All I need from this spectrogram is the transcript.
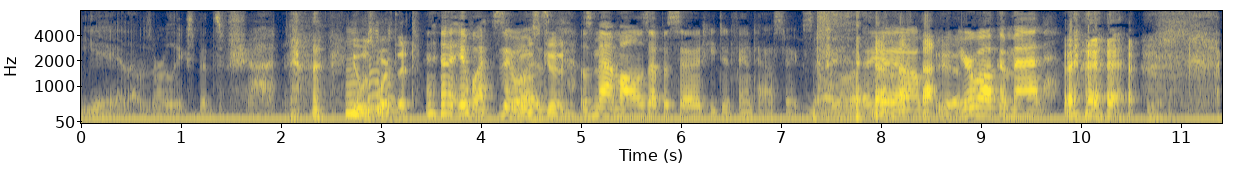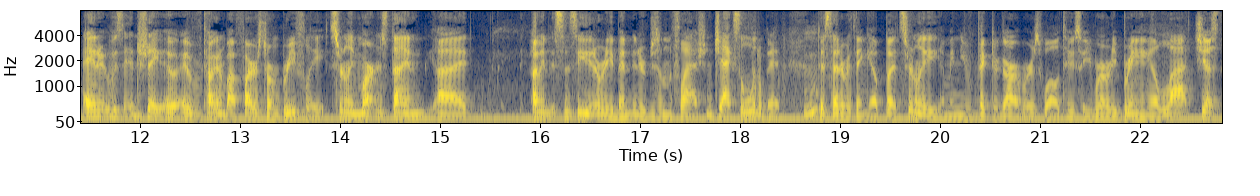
yeah that was a really expensive shot it was worth it. it was it, It was was good. it was matt Maala's episode he did fantastic so uh, you know Yeah. you're welcome matt And it was interesting. uh, uh, We're talking about Firestorm briefly. Certainly, Martin Stein. Uh, I mean, since he had already been introduced on the Flash, and Jax a little bit hmm? to set everything up, but certainly, I mean, you're Victor Garber as well too, so you were already bringing a lot just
